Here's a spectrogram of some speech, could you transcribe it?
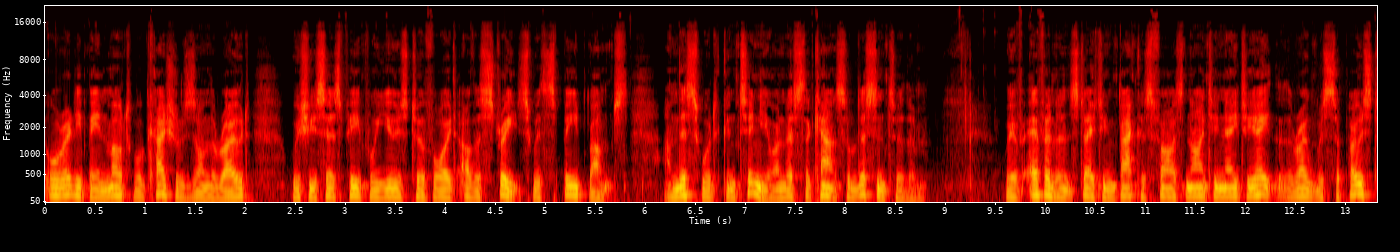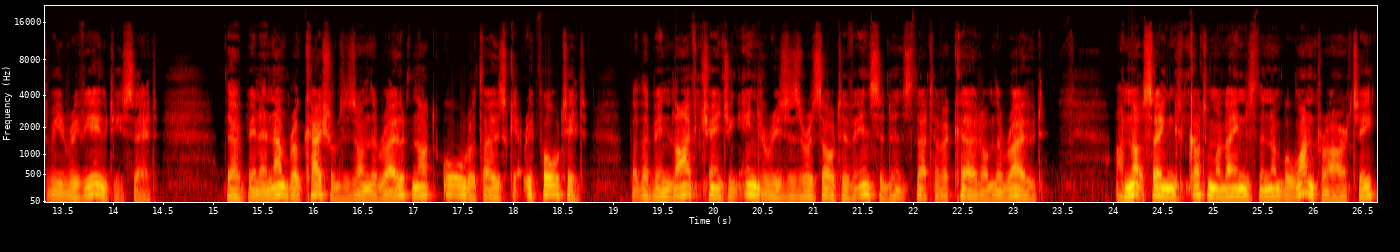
already been multiple casualties on the road, which he says people used to avoid other streets with speed bumps, and this would continue unless the council listened to them. We have evidence dating back as far as 1988 that the road was supposed to be reviewed, he said. There have been a number of casualties on the road. Not all of those get reported, but there have been life changing injuries as a result of incidents that have occurred on the road. I'm not saying Cottimore Lane is the number one priority,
